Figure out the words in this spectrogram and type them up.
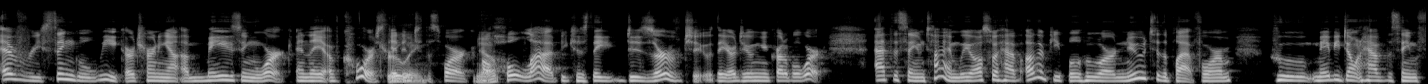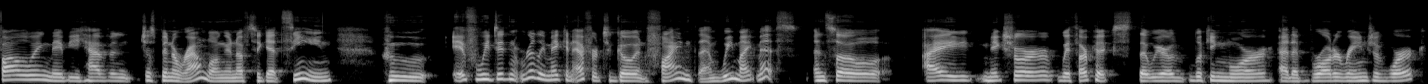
every single week are turning out amazing work. And they, of course, get into the Spark a whole lot because they deserve to. They are doing incredible work. At the same time, we also have other people who are new to the platform who maybe don't have the same following, maybe haven't just been around long enough to get seen, who, if we didn't really make an effort to go and find them, we might miss. And so I make sure with our picks that we are looking more at a broader range of work,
